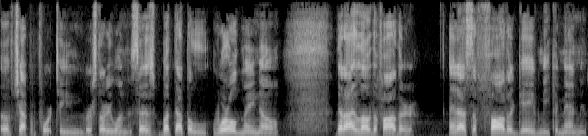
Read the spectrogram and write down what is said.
of chapter 14, verse 31. It says, But that the world may know that I love the Father, and as the Father gave me commandment,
